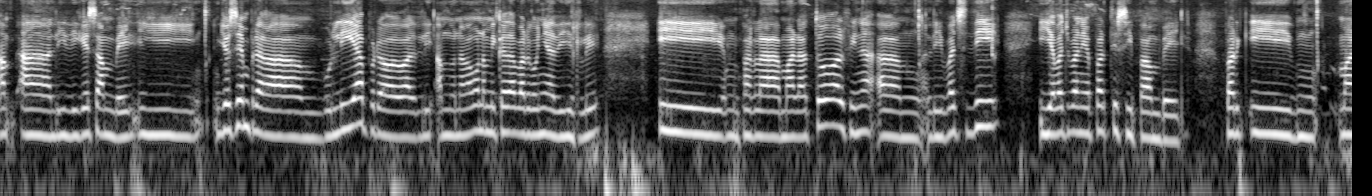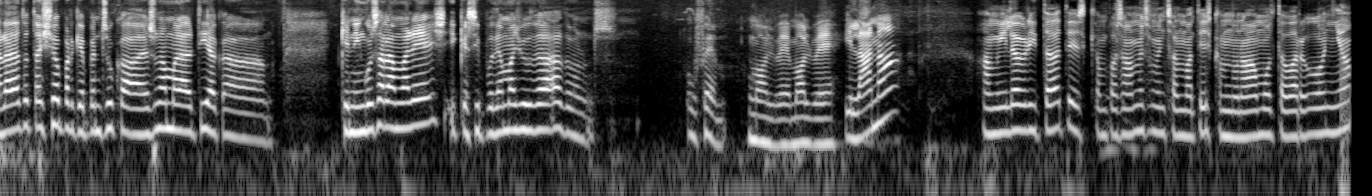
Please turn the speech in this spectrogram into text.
a, a, li digués amb ell. I jo sempre volia, però li, em donava una mica de vergonya dir-li i per la marató al final eh, li vaig dir i ja vaig venir a participar amb ell per, i m'agrada tot això perquè penso que és una malaltia que, que ningú se la mereix i que si podem ajudar doncs ho fem Molt bé, molt bé. I l'Anna? A mi la veritat és que em passava més o menys el mateix, que em donava molta vergonya,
